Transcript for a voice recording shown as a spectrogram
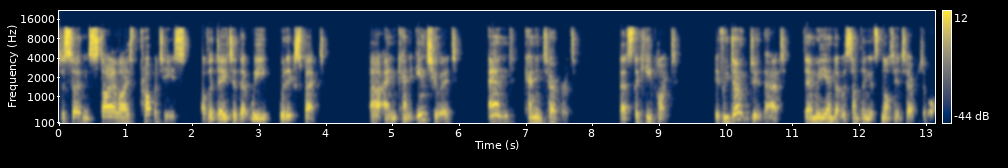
to certain stylized properties of the data that we would expect uh, and can intuit and can interpret. That's the key point. If we don't do that, then we end up with something that's not interpretable.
